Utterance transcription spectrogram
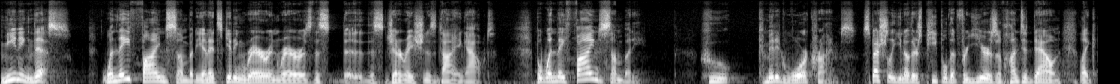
Meaning this when they find somebody, and it's getting rarer and rarer as this, this generation is dying out, but when they find somebody who committed war crimes, especially, you know, there's people that for years have hunted down like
